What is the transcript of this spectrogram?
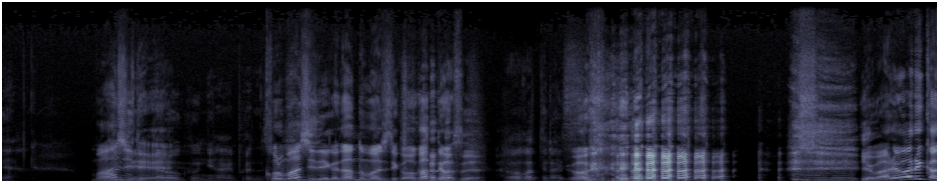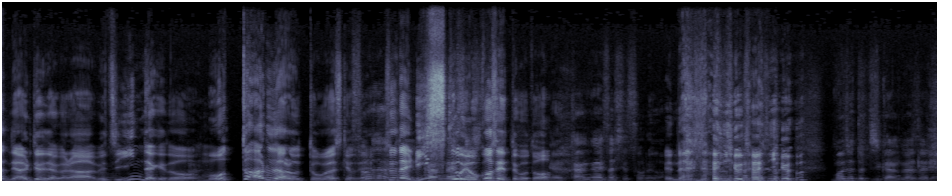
ね。マジデンタではいプレゼントこれマジでが何のマジでか分かってます？分かってないです。わ いや我々間でありとりだから別にいいんだけど、うん。もっとあるだろうって思いますけどね。それリスクをよこせってこと？考えさせてそれは。えな何を何を？もうちょっと時間くださいだから。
